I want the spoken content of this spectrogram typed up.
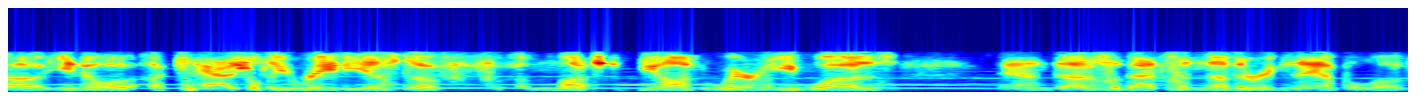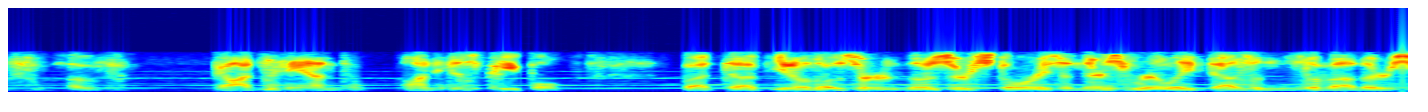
uh, you know, a casualty radius of much beyond where he was, and uh, so that's another example of of God's hand on His people. But uh, you know, those are those are stories, and there's really dozens of others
